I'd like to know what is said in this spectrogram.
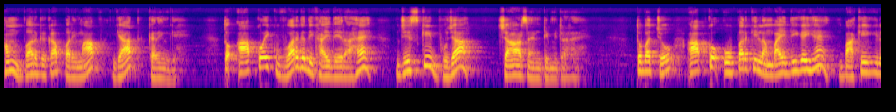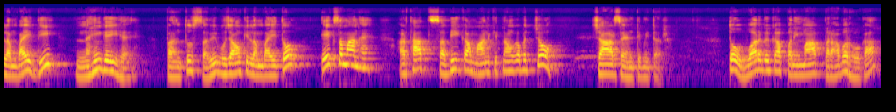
हम वर्ग का परिमाप ज्ञात करेंगे। तो आपको एक वर्ग दिखाई दे रहा है, जिसकी भुजा चार सेंटीमीटर है। तो बच्चों, आपको ऊपर की लंबाई दी गई है, बाकी की लंबाई दी नहीं गई है। परंतु सभी भुजाओं की लंबाई तो एक समान है। अर्थात सभी का मान कितना होगा बच्चों? चार सेंटीमीटर। तो वर्ग का परिमाप बराबर होगा।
